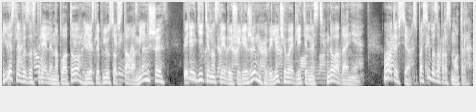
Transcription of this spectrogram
Если вы застряли на плато, если плюсов стало меньше, Перейдите на следующий режим, увеличивая длительность голодания. Вот и все. Спасибо за просмотр.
